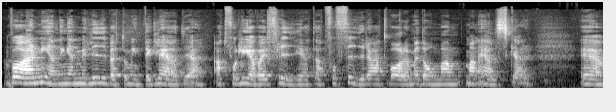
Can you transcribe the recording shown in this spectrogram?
Vad är meningen med livet om inte glädje? Att få leva i frihet, att få fira, att vara med dem man, man älskar. Eh,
